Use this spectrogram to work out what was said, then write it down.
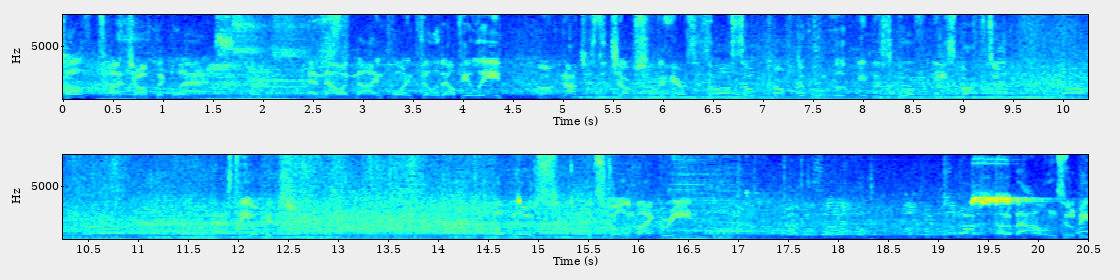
Soft touch off the glass. And now a nine-point Philadelphia lead. Uh, not just the jump shooter, Harris is also comfortable looking to score from these spots, too. Pass to Jokic. Hook loose. It's stolen by Green. Out of bounds. It'll be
